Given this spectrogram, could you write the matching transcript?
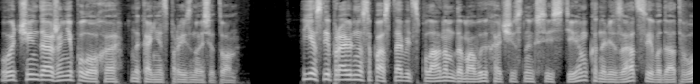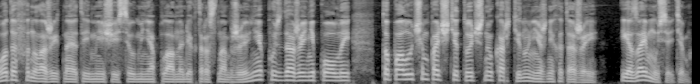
«Очень даже неплохо», — наконец произносит он. Если правильно сопоставить с планом домовых очистных систем, канализации, водоотводов и наложить на это имеющийся у меня план электроснабжения, пусть даже и не полный, то получим почти точную картину нижних этажей. Я займусь этим.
